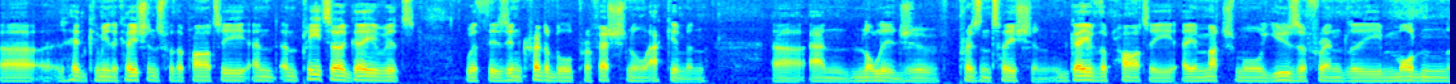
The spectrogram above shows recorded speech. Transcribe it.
uh, head communications for the party, and, and Peter gave it, with his incredible professional acumen uh, and knowledge of presentation, gave the party a much more user-friendly, modern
